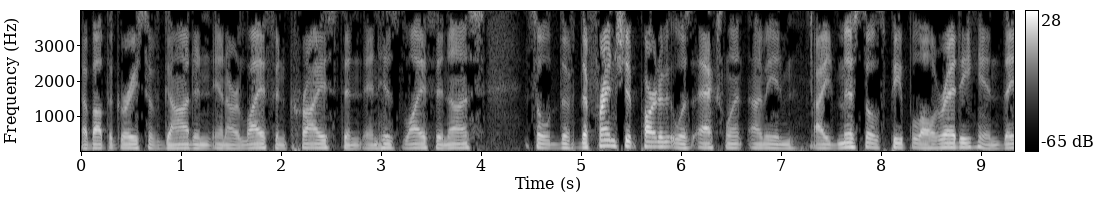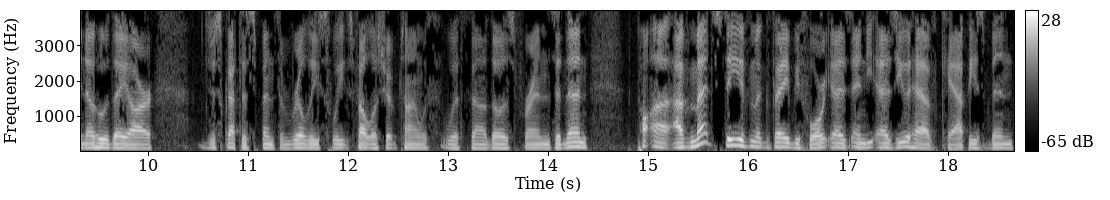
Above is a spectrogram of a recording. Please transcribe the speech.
about the grace of God in our life in Christ and, and His life in us. So the the friendship part of it was excellent. I mean, I missed those people already, and they know who they are. Just got to spend some really sweet fellowship time with with uh, those friends, and then uh, I've met Steve McVey before, as and as you have, Cap. He's been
